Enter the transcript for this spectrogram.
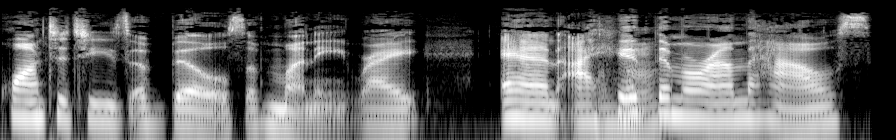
quantities of bills of money, right? And I hid mm-hmm. them around the house.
